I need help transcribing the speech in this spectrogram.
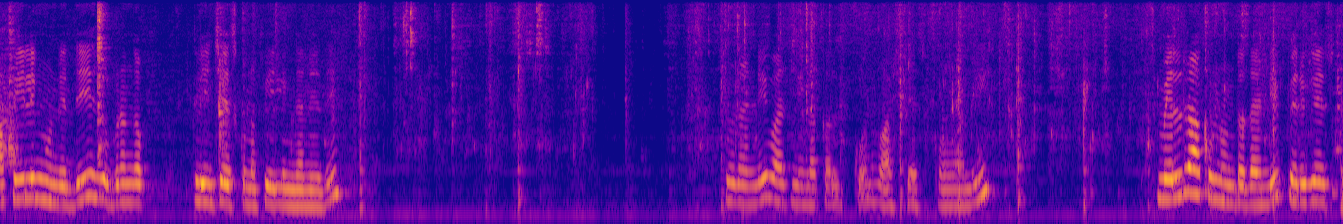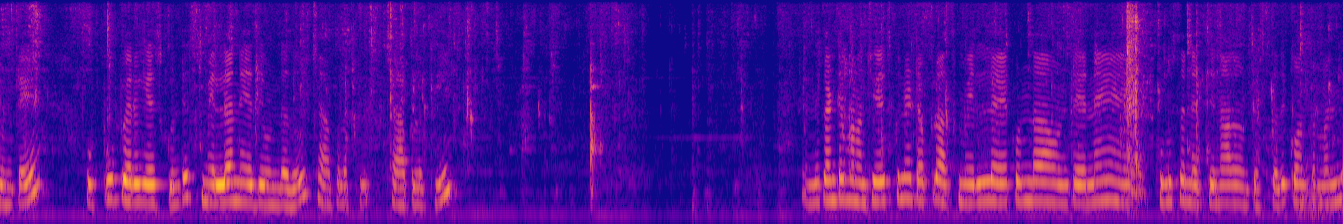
ఆ ఫీలింగ్ ఉండిద్ది శుభ్రంగా క్లీన్ చేసుకున్న ఫీలింగ్ అనేది. చూడండి వాటిని ఇలా కలుపుకొని వాష్ చేసుకోవాలి. స్మెల్ రాకుండా ఉంటుందండి పెరుగు వేసుకుంటే ఉప్పు పెరుగు వేసుకుంటే స్మెల్ అనేది ఉండదు చేపలకి చేపలకి. ఎందుకంటే మనం చేసుకునేటప్పుడు ఆ స్మెల్ లేకుండా ఉంటేనే పులుసు అనేది తినాలనిపిస్తుంది. కొంతమంది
